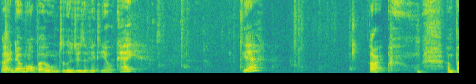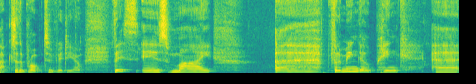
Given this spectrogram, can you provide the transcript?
Right, no more bones. I'm to do the video, okay? Yeah? Alright, I'm back to the Brompton video. This is my uh, Flamingo Pink uh,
